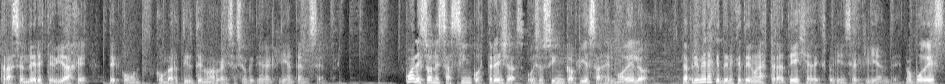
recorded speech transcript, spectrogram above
trascender este viaje de convertirte en una organización que tiene el cliente en el centro. ¿Cuáles son esas cinco estrellas o esas cinco piezas del modelo? La primera es que tenés que tener una estrategia de experiencia del cliente. No podés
